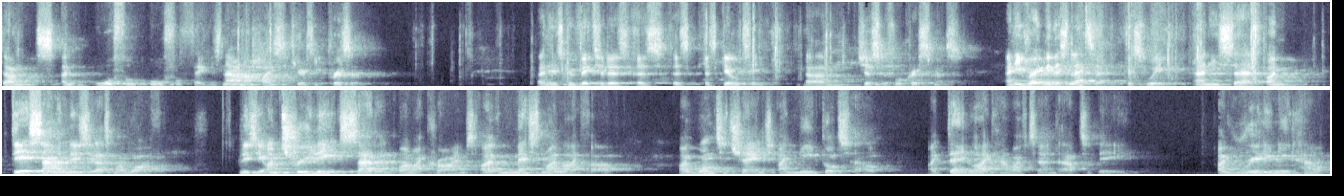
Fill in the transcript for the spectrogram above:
done an awful, awful thing. He's now in a high security prison, and he was convicted as as as, as guilty um, just before Christmas. And he wrote me this letter this week, and he said, I'm, Dear Sam and Lucy, that's my wife. Lucy, I'm truly saddened by my crimes. I've messed my life up. I want to change. I need God's help. I don't like how I've turned out to be. I really need help.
